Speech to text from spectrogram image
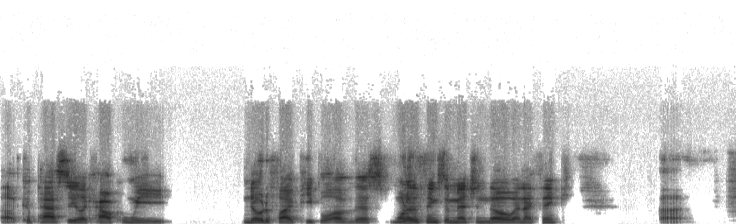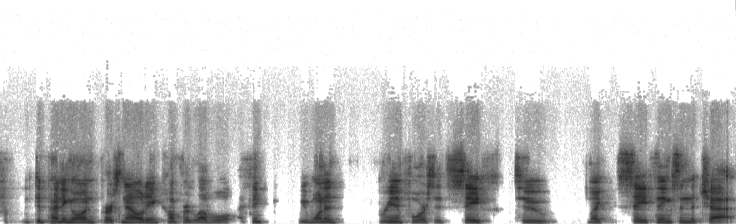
uh, capacity. Like, how can we notify people of this? One of the things I mentioned, though, and I think uh, depending on personality and comfort level, I think we want to reinforce it's safe to like say things in the chat.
